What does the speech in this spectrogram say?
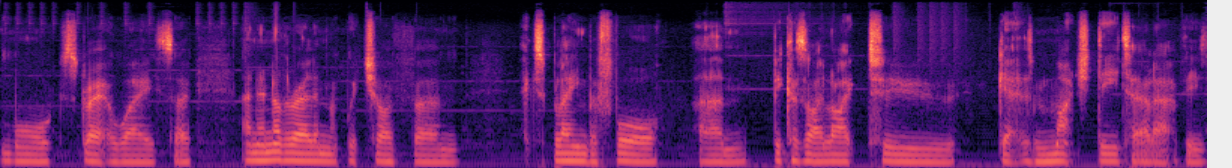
more straight away. So, and another element which I've um, explained before, um, because I like to get as much detail out of these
